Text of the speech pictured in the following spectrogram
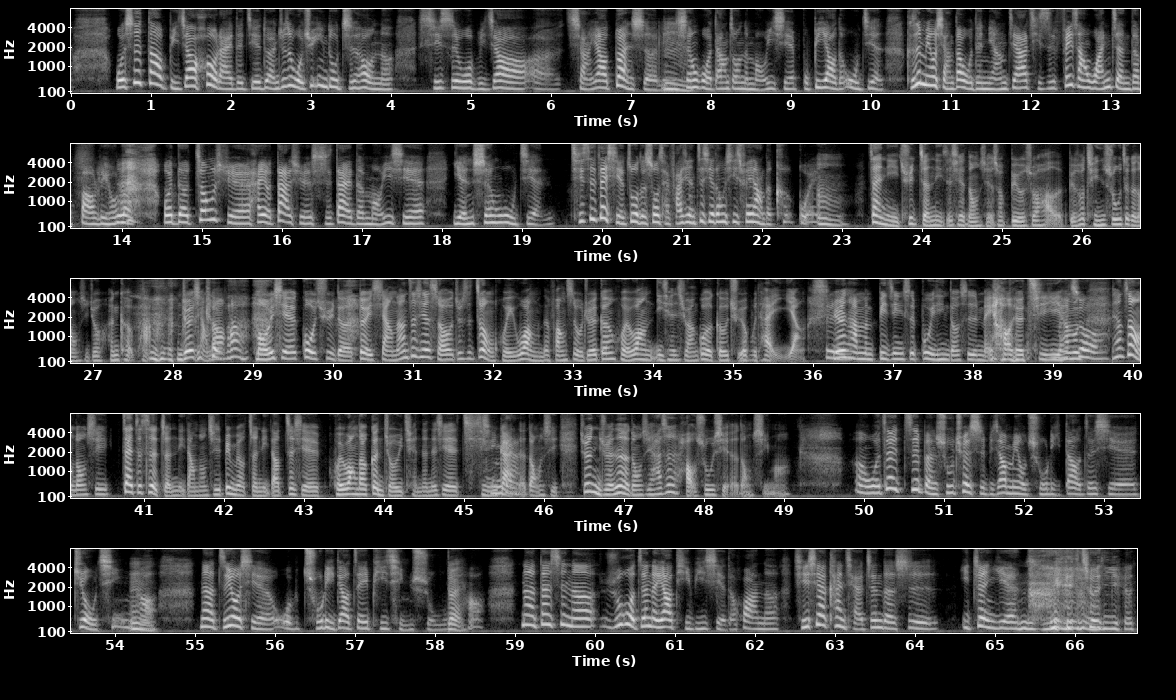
我是到比较后来的阶段，就是我去印度之后呢，其实我比较呃想要断舍离生活当中的某一些不必要的物件，嗯、可是没有想到我的娘家其实非常完整的保留了 我的中学还有大学时代的某一些延伸物件。其实，在写作的时候才发现这些东西非常的可贵。嗯。在你去整理这些东西的时候，比如说好了，比如说情书这个东西就很可怕，你就会想到某一些过去的对象，然后这些时候就是这种回望的方式，我觉得跟回望以前喜欢过的歌曲又不太一样，是。因为他们毕竟是不一定都是美好的记忆，他们像这种东西，在这次的整理当中，其实并没有整理到这些回望到更久以前的那些情感的东西，就是你觉得那个东西它是好书写的东西吗？嗯，我在这本书确实比较没有处理到这些旧情哈，嗯、那只有写我处理掉这一批情书。对，好，那但是呢，如果真的要提笔写的话呢，其实现在看起来真的是一阵烟，一阵 烟，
